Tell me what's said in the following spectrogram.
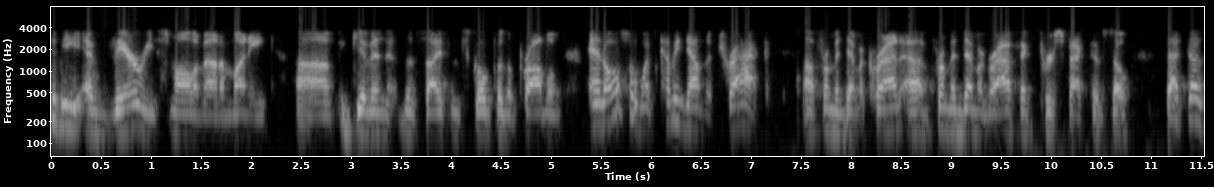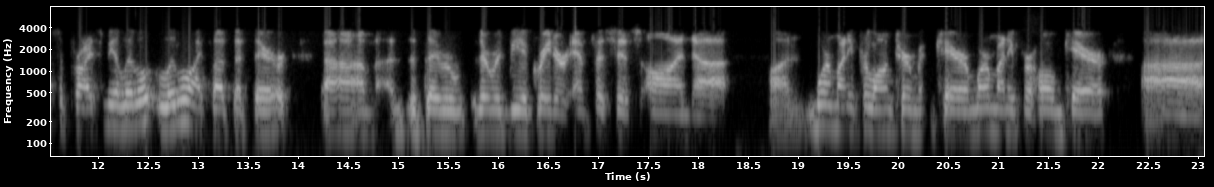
to be a very small amount of money uh, given the size and scope of the problem, and also what's coming down the track uh, from a democrat uh, from a demographic perspective. So that does surprise me a little. Little, I thought that there um, that there there would be a greater emphasis on uh, on more money for long term care, more money for home care, uh,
